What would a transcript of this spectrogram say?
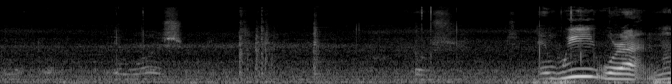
flickered. It was. It was and we were at night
